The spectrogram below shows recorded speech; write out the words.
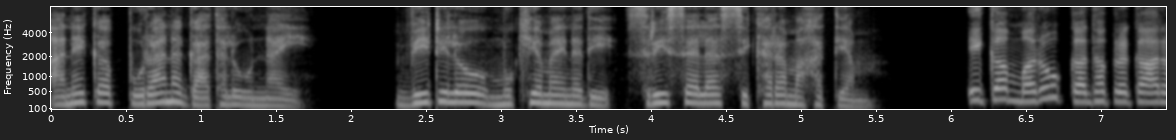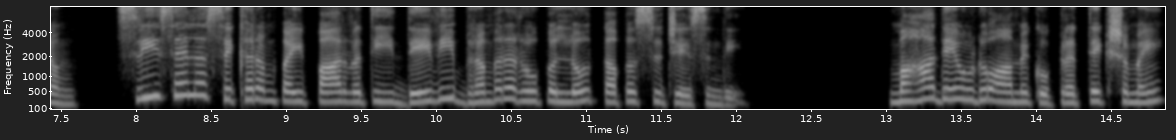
అనేక పురాణ గాథలు ఉన్నాయి. వీటిలో ముఖ్యమైనది శ్రీశైల శిఖర మహత్యం. ఇక మరో కథ ప్రకారం శ్రీశైల శిఖరంపై పార్వతీ దేవి భ్రమర రూపంలో తపస్సు చేసింది. మహాదేవుడు ఆమెకు ప్రత్యక్షమై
